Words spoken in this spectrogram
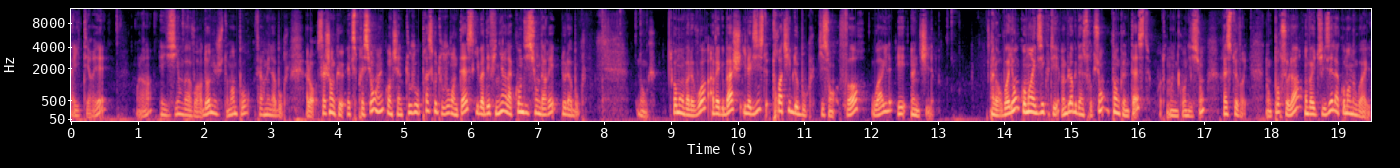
à itérer, voilà, et ici on va avoir donne justement pour fermer la boucle. Alors sachant que expression hein, contient toujours, presque toujours un test qui va définir la condition d'arrêt de la boucle. Donc comme on va le voir, avec Bash, il existe trois types de boucles, qui sont for, while et until. Alors voyons comment exécuter un bloc d'instruction tant qu'un test, ou autrement une condition, reste vrai. Donc pour cela, on va utiliser la commande while.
